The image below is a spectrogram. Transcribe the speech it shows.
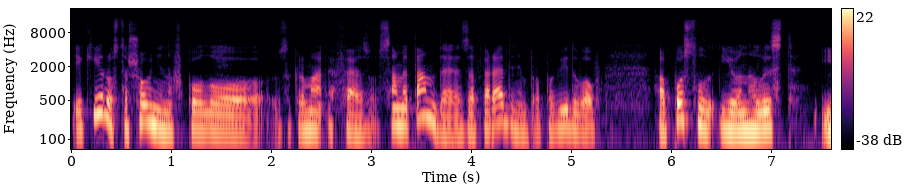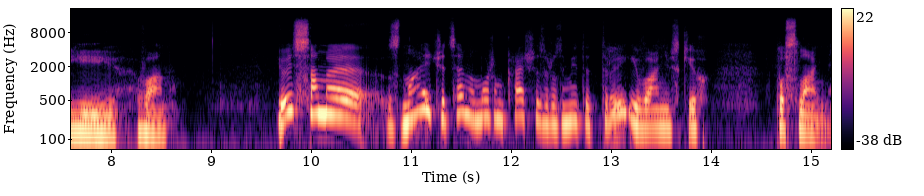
які розташовані навколо, зокрема, Ефезу, саме там, де за переданням проповідував апостол Євангелист Іван. І ось саме знаючи це, ми можемо краще зрозуміти три іванівських послання.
